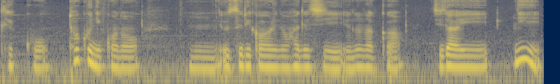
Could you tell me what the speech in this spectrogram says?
結構特にこの、うん、移り変わりの激しい世の中時代に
